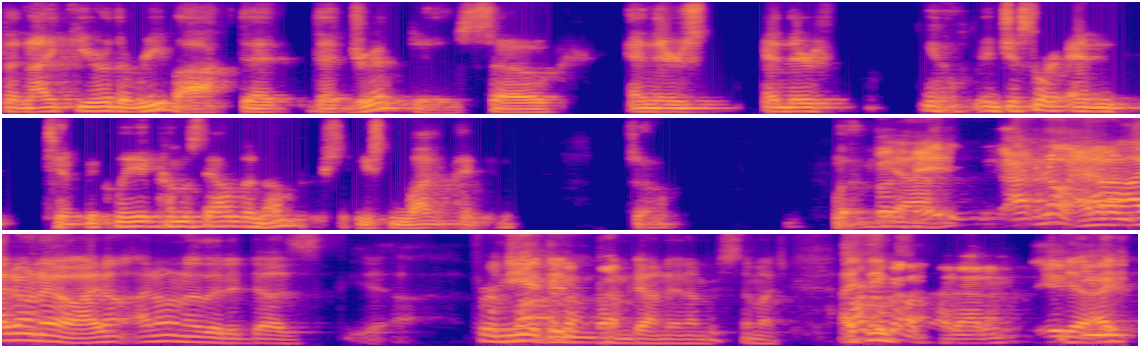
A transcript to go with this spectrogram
the Nike or the Reebok that that Drift is. So and there's and there's you know it just sort of and typically it comes down to numbers, at least in my opinion. So, but, but yeah. maybe I don't know. I don't, I don't know. I don't I don't know that it does. Yeah. For we'll me, it didn't come down to numbers so much. Talk I think about that, Adam. If yeah, you, I,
